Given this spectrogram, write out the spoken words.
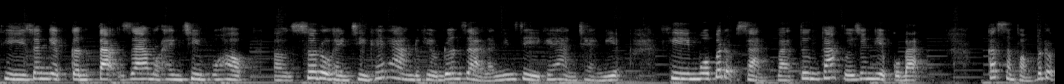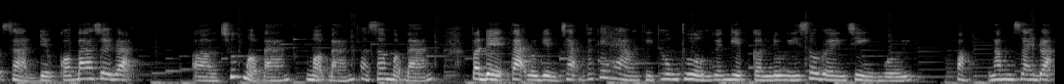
thì doanh nghiệp cần tạo ra một hành trình phù hợp ờ, sơ đồ hành trình khách hàng được hiểu đơn giản là những gì khách hàng trải nghiệm khi mua bất động sản và tương tác với doanh nghiệp của bạn các sản phẩm bất động sản đều có 3 giai đoạn uh, trước mở bán, mở bán và sau mở bán. Và để tạo được điểm chạm với khách hàng thì thông thường doanh nghiệp cần lưu ý sơ đồ hành trình với khoảng 5 giai đoạn.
